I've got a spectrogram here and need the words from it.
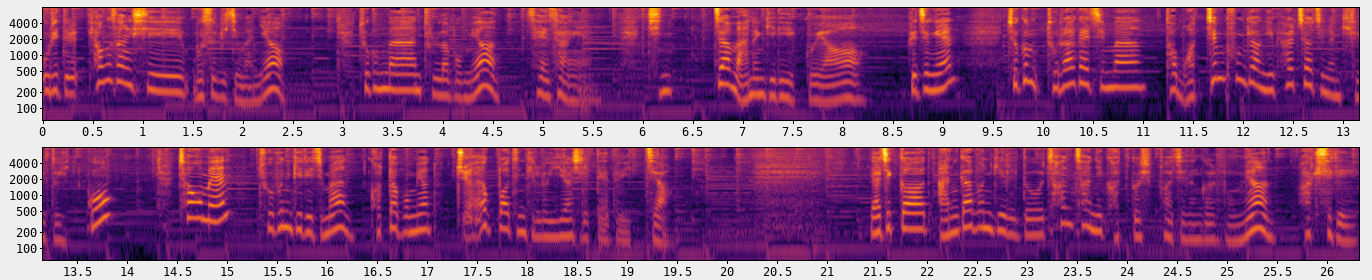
우리들 평상시 모습이지만요. 조금만 둘러보면 세상엔 진짜 많은 길이 있고요. 그 중엔 조금 돌아가지만 더 멋진 풍경이 펼쳐지는 길도 있고, 처음엔 좁은 길이지만 걷다 보면 쭉 뻗은 길로 이어질 때도 있죠. 여지껏 안 가본 길도 천천히 걷고 싶어지는 걸 보면 확실히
